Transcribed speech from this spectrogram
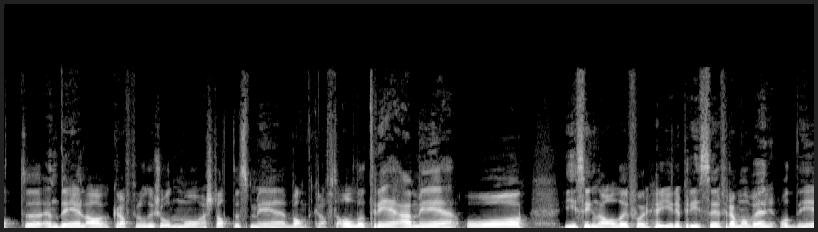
at eh, en del av kraftproduksjonen må erstattes med vannkraft. Alle tre er med å gi signaler for høyere priser fremover, og det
